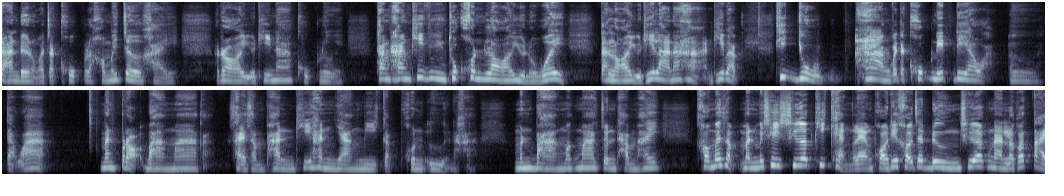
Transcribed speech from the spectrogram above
การเดินออกมาจากคุกแล้วเขาไม่เจอใคร รออยู่ที่หน้าคุกเลยทั้งๆทที่จริงทุกคนรออยู่นะเว้ยแต่รออยู่ที่ร้านอาหารที่แบบ ที่อยู่ห่างไปจากคุกนิดเดียวอะ่ะ เออ แต่ว่ามันเปราะบางมากอะ่ะสายสัมพันธ์ที่ฮันยังมีกับคนอื่นนะคะ มันบางมากๆจนทำให้ เขาไม่มันไม่ใช่เชือกที่แข็งแรงพอที่เขาจะดึงเชือกนั้น แล้วก็ไต่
